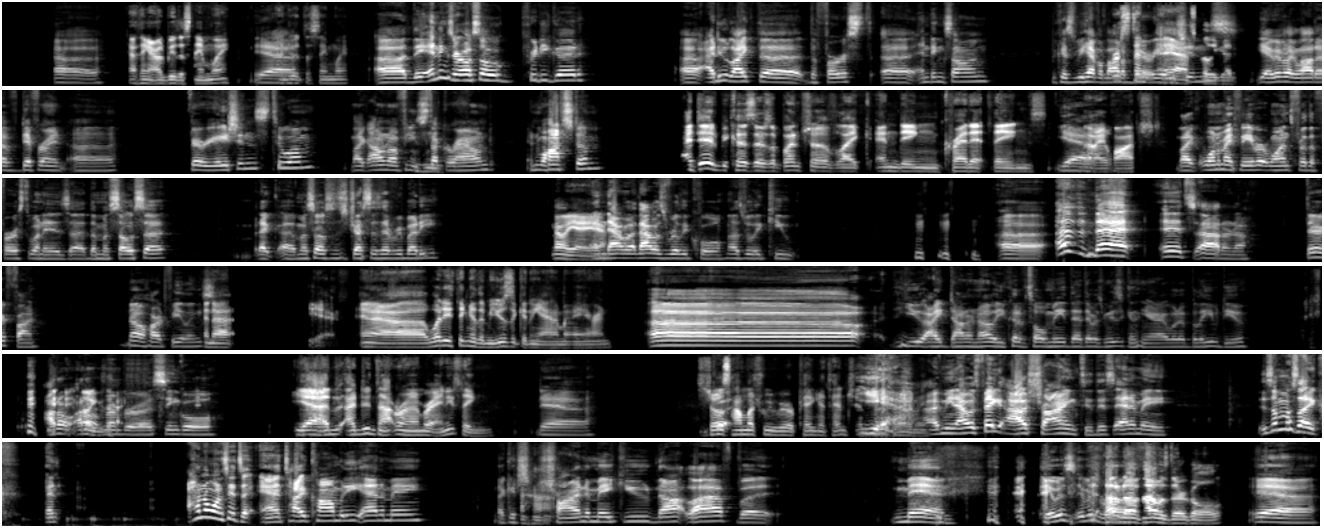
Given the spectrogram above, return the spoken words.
Uh, I think I would be the same way. Yeah, I do it the same way. Uh, the endings are also pretty good. Uh, I do like the the first uh ending song because we have a lot First of end- yeah, really good. Yeah, we have like a lot of different uh variations to them. Like I don't know if you Mhm. stuck around and watched them. I did because there's a bunch of like ending credit things Yeah, that I watched. Like one of my favorite ones for the first one is uh, the Masosa. Like uh, Masosa's dressed as everybody, Oh yeah, yeah. and that that was really cool. That was really cute. uh, other than that, it's I don't know. They're fine. No hard feelings. And uh, yeah. And uh, what do you think of the music in the anime, Aaron? Uh, you I, I don't know. You could have told me that there was music in here. I would have believed you. I don't. I don't Exactly. remember a single. Yeah, Um, I, I did not remember anything. Yeah. Shows But- how much we were paying attention. to Yeah. I mean, I was paying. I was trying to. This anime is almost like an. I don't want to say it's an anti-comedy anime. Like it's Uh-huh. trying to make you not laugh, but man, it was it was. I don't know if that was their goal. Yeah.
